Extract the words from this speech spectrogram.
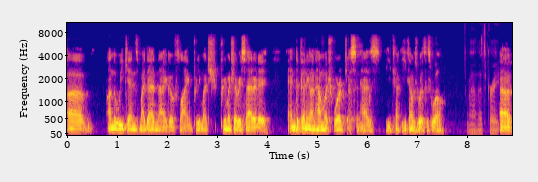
um, on the weekends, my dad and I go flying pretty much pretty much every Saturday, and depending on how much work Justin has, he he comes with as well. Wow, that's great. Uh,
